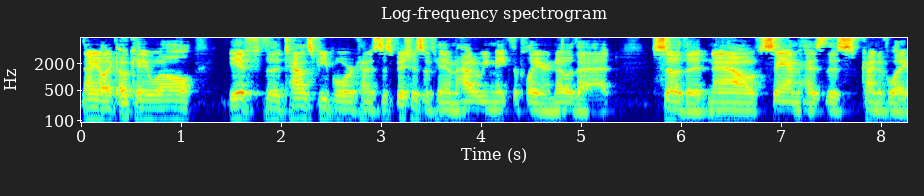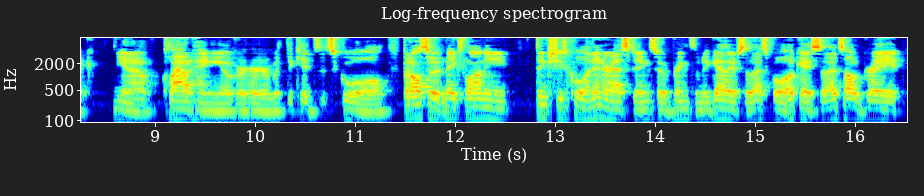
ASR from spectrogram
now you're like okay, well if the townspeople were kind of suspicious of him, how do we make the player know that so that now Sam has this kind of like you know cloud hanging over her with the kids at school, but also it makes Lonnie think she's cool and interesting, so it brings them together. So that's cool. Okay, so that's all great.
